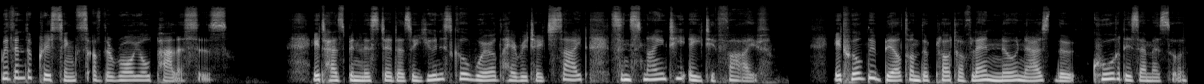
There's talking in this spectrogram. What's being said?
within the precincts of the royal palaces. It has been listed as a UNESCO World Heritage Site since 1985. It will be built on the plot of land known as the Cour des Amazones,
